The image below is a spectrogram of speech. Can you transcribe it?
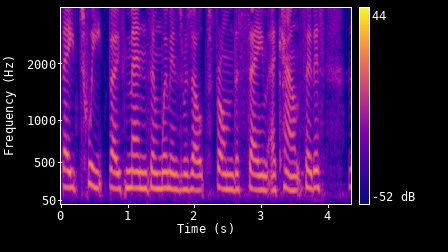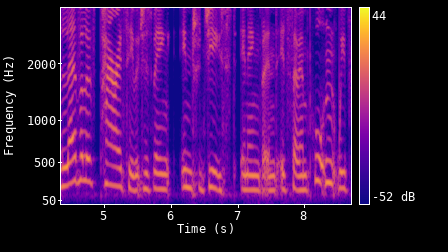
They tweet both men's and women's results from the same account. So this level of parity which is being introduced in England is so important. We've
